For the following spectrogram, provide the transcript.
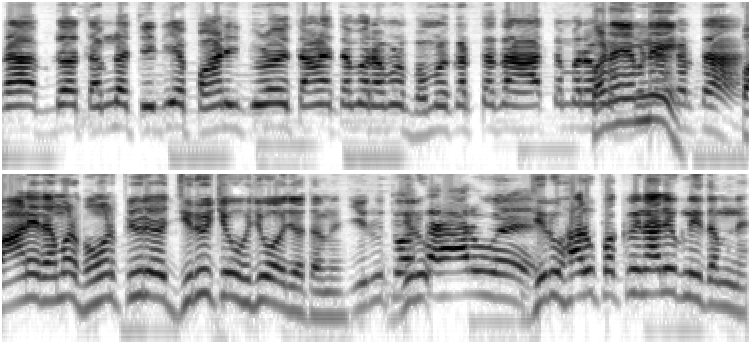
તમને તે પાણી પીવડાવ્યું તાણે તમે રમણ ભમણ કરતા હતા આ તમે પણ એમ નહીં. પાણી રમણ ભમણ પીવડે જીરું કેવું જોવો છો તમે? જીરું તો સારું હે જીરું સારું પકવીને આલ્યું કે નહીં તમને?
